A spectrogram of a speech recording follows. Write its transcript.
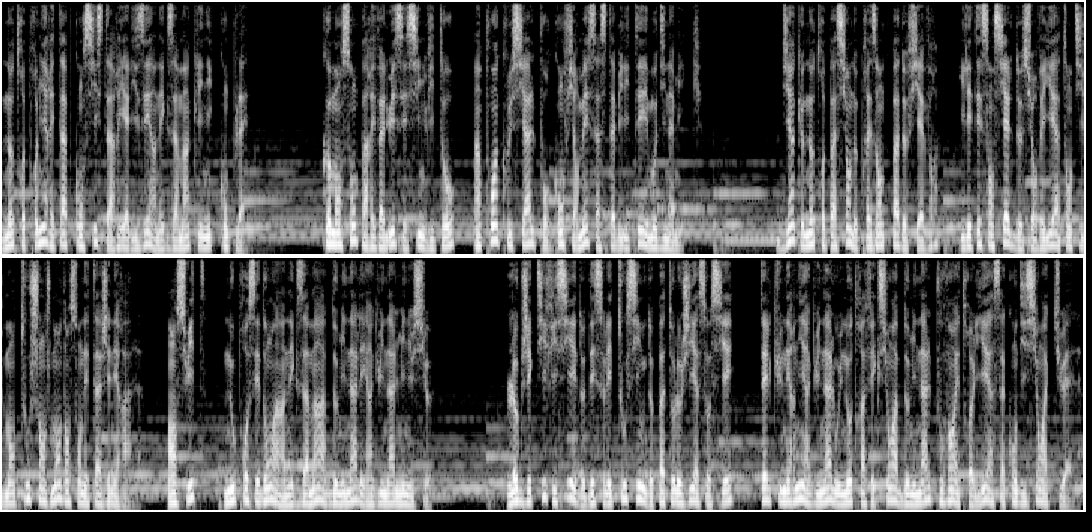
notre première étape consiste à réaliser un examen clinique complet. Commençons par évaluer ses signes vitaux, un point crucial pour confirmer sa stabilité hémodynamique. Bien que notre patient ne présente pas de fièvre, il est essentiel de surveiller attentivement tout changement dans son état général. Ensuite, nous procédons à un examen abdominal et inguinal minutieux. L'objectif ici est de déceler tout signe de pathologie associée, tel qu'une hernie inguinale ou une autre affection abdominale pouvant être liée à sa condition actuelle.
